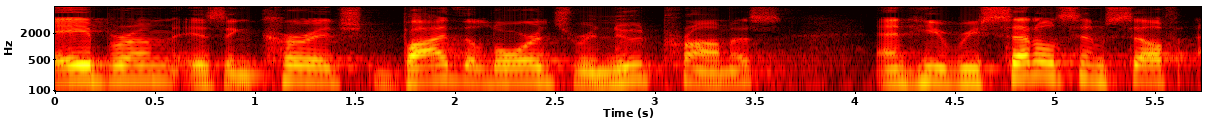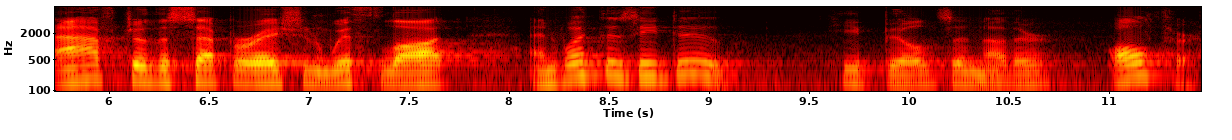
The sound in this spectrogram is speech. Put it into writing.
Abram is encouraged by the Lord's renewed promise and he resettles himself after the separation with Lot. And what does he do? He builds another altar.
